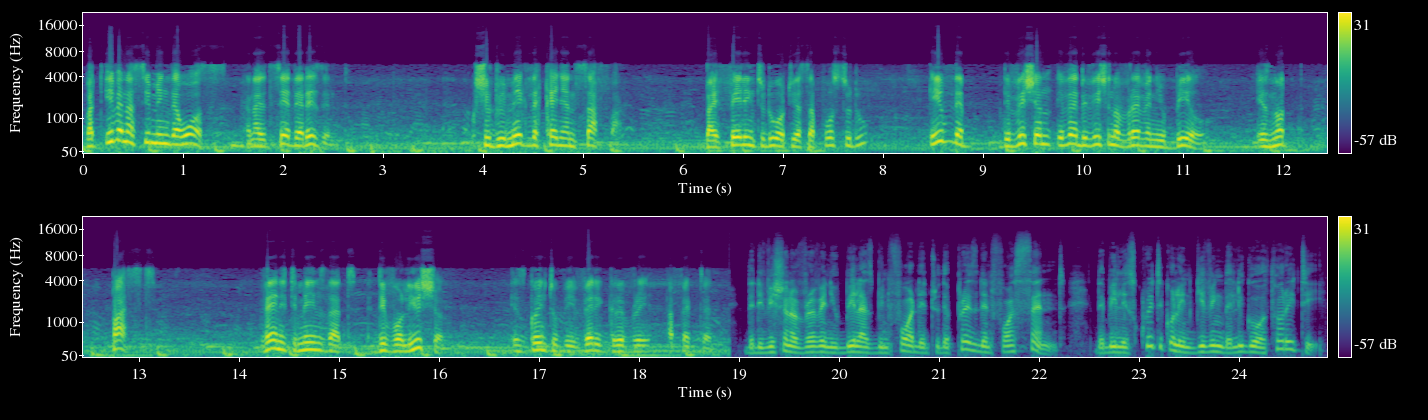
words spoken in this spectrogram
But even assuming there was, and I'd say there isn't, should we make the Kenyans suffer by failing to do what we are supposed to do? If the division, if the division of revenue bill is not passed, then it means that devolution is going to be very gravely affected. The Division of Revenue Bill has been forwarded to the President for assent. The bill is critical in giving the legal authority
